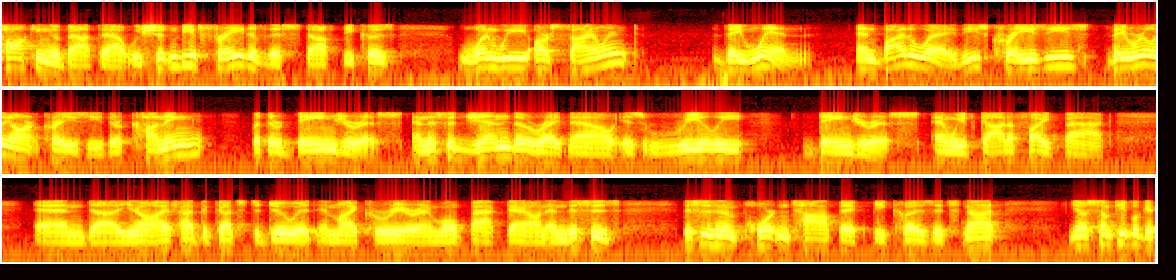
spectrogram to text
talking about that. We shouldn't be afraid of this stuff because when we are silent, they win. And by the way, these crazies, they really aren't crazy. They're cunning, but they're dangerous. And this agenda right now is really dangerous, and we've got to fight back. And uh, you know, I've had the guts to do it in my career and won't back down. And this is this is an important topic because it's not you know, some people get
